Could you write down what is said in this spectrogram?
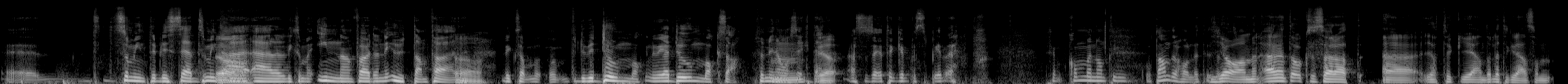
eh, som inte blir sedd, som inte Ja. är, är liksom innanför, den är utanför. Ja. Liksom, för du är dum, och nu är jag dum också, för mina Mm, åsikter. ja. Alltså, så jag tänker på spela, kommer någonting åt andra hållet? istället? Ja, men är det inte också så här att eh, jag tycker ju ändå lite grann som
